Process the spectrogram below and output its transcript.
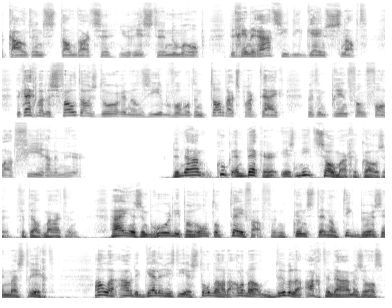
Accountants, standaardsen, juristen, noem maar op. De generatie die games snapt. We krijgen wel eens foto's door en dan zie je bijvoorbeeld een tandartspraktijk met een print van Fallout 4 aan de muur. De naam Koek en Becker is niet zomaar gekozen, vertelt Maarten. Hij en zijn broer liepen rond op TEFAF, een kunst- en antiekbeurs in Maastricht. Alle oude galleries die er stonden hadden allemaal dubbele achternamen zoals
